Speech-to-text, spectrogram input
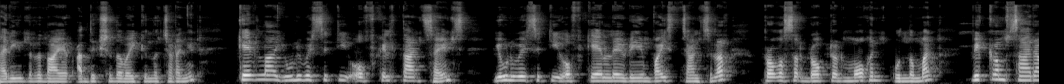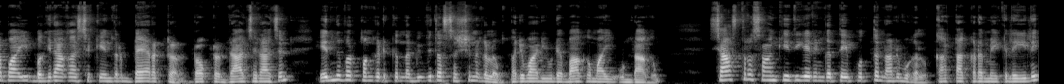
ഹരീന്ദ്രൻ നായർ അധ്യക്ഷത വഹിക്കുന്ന ചടങ്ങിൽ Kerala university of health and science university of കേരളയുടെയും vice chancellor professor doctor Mohan Kunnummal Vikram Sarabhai ബഹിരാകാശ കേന്ദ്രം ഡയറക്ടർ ഡോക്ടർ രാജരാജൻ എന്നിവർ പങ്കെടുക്കുന്ന വിവിധ സെഷനുകളും പരിപാടിയുടെ ഭാഗമായി ഉണ്ടാകും. ശാസ്ത്ര സാങ്കേതിക രംഗത്തെ പുത്തൻ അറിവുകൾ കാട്ടാക്കട മേഖലയിലെ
